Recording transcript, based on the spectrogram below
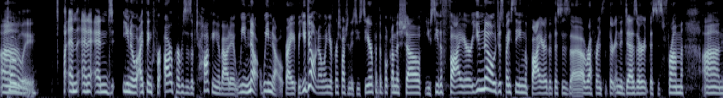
Um, Totally. And and and you know i think for our purposes of talking about it we know we know right? But you don't know when you're first watching this. You see her put the book on the shelf. You see the fire. You know just by seeing the fire that this is a reference that they're in the desert. This is from um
